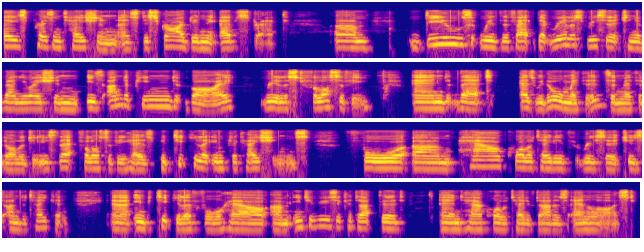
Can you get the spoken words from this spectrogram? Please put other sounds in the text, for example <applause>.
today's presentation, as described in the abstract, um, deals with the fact that realist research and evaluation is underpinned by realist philosophy and that as with all methods and methodologies, that philosophy has particular implications for um, how qualitative research is undertaken, uh, in particular for how um, interviews are conducted and how qualitative data is analysed.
